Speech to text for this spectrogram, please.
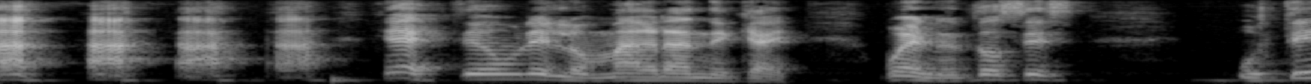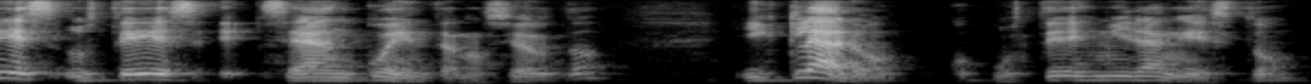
este hombre es lo más grande que hay. Bueno, entonces, ustedes, ustedes se dan cuenta, ¿no es cierto? Y claro, ustedes miran esto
